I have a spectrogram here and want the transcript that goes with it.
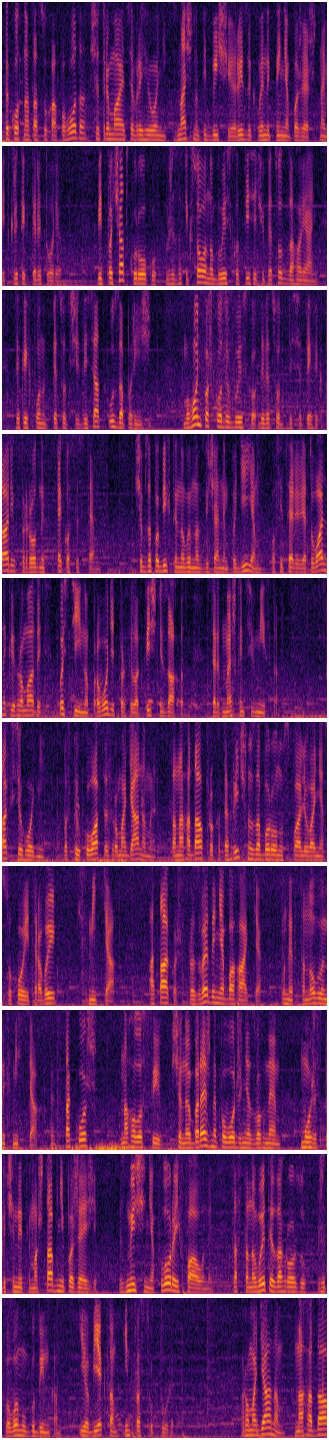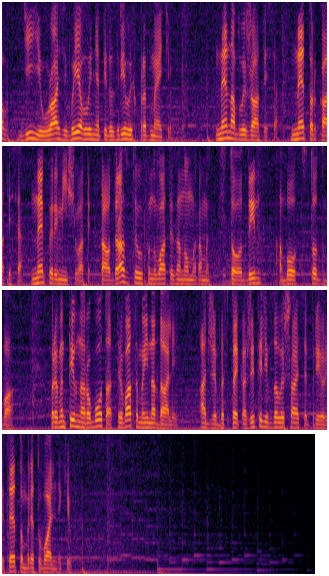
Спекотна та суха погода, що тримається в регіоні, значно підвищує ризик виникнення пожеж на відкритих територіях. Від початку року вже зафіксовано близько 1500 загорянь, з яких понад 560 у Запоріжжі. Вогонь пошкодив близько 910 гектарів природних екосистем. Щоб запобігти новим надзвичайним подіям, офіцери-рятувальники громади постійно проводять профілактичні заходи серед мешканців міста. Так сьогодні поспілкувався з громадянами та нагадав про категоричну заборону спалювання сухої трави і сміття, а також розведення багаття у невстановлених місцях. Також наголосив, що необережне поводження з вогнем може спричинити масштабні пожежі, знищення флори й фауни та становити загрозу житловим будинкам і об'єктам інфраструктури. Громадянам нагадав дії у разі виявлення підозрілих предметів, не наближатися, не торкатися, не переміщувати та одразу телефонувати за номерами 101 або 102. Превентивна робота триватиме і надалі, адже безпека жителів залишається пріоритетом рятувальників.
